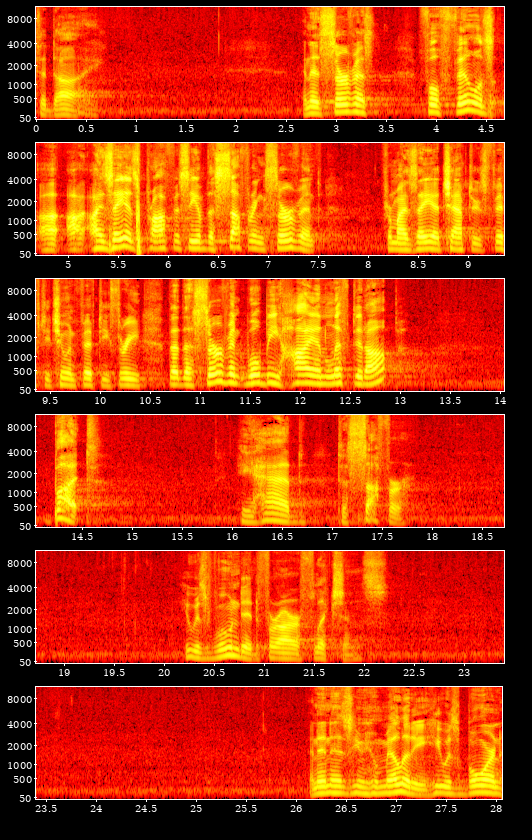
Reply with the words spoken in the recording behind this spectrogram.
to die. And his service fulfills uh, uh, Isaiah's prophecy of the suffering servant from Isaiah chapters 52 and 53 that the servant will be high and lifted up, but he had to suffer. He was wounded for our afflictions. And in his humility, he was born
